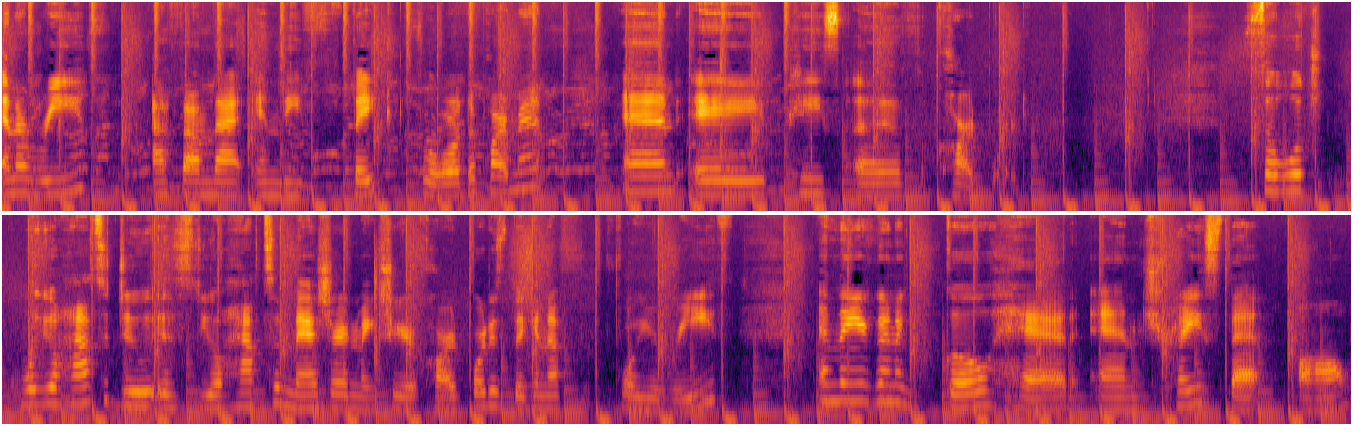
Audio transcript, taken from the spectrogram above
and a wreath. I found that in the fake floral department, and a piece of cardboard. So what what you'll have to do is you'll have to measure and make sure your cardboard is big enough for your wreath. And then you're going to go ahead and trace that all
